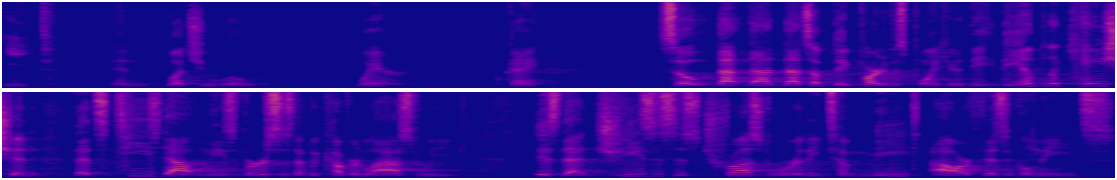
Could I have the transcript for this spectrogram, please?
eat and what you will wear. Okay? So that, that, that's a big part of his point here. The, the implication that's teased out in these verses that we covered last week is that Jesus is trustworthy to meet our physical needs.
